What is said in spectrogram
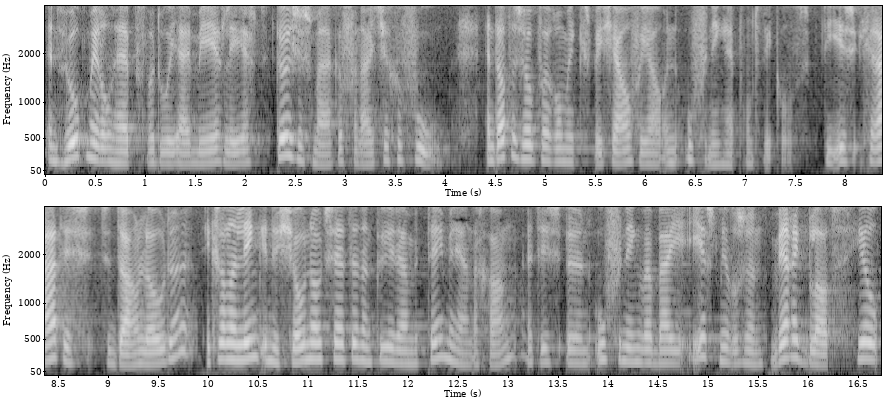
een hulpmiddel heb waardoor jij meer leert keuzes maken vanuit je gevoel. En dat is ook waarom ik speciaal voor jou een oefening heb ontwikkeld. Die is gratis te downloaden. Ik zal een link in de show notes zetten, dan kun je daar meteen mee aan de gang. Het is een oefening waarbij je eerst middels een werkblad heel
